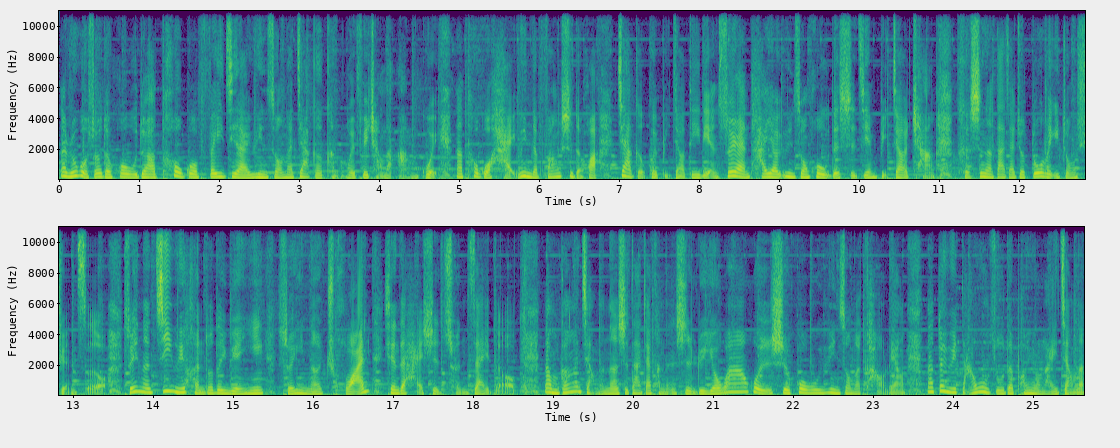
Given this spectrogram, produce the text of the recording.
那如果所有的货物都要透过飞机来运送，那价格可能会非常的昂贵。那透过海运的方式的话，价格会比较低廉。虽然它要运送货物的时间比较长，可是呢，大家就多了一种选择哦。所以呢，基于很多的原因，所以呢，船现在还是存在的哦。那我们刚刚讲的呢，是大家可能是旅游啊，或者是货物运送的考量。那对于达悟族的朋友来讲呢，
